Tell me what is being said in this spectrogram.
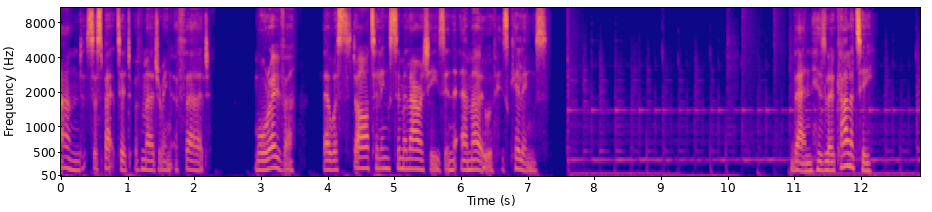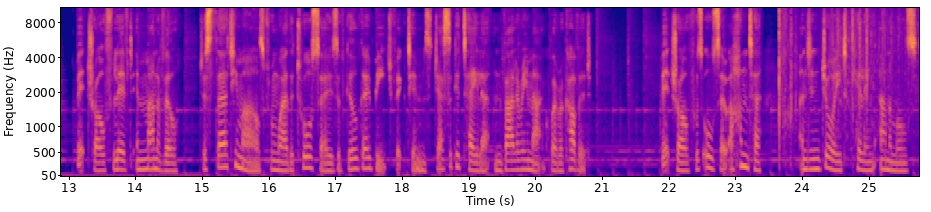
and suspected of murdering a third. Moreover, there were startling similarities in the MO of his killings. Then his locality. Bittrolff lived in Manorville, just 30 miles from where the torsos of Gilgo Beach victims Jessica Taylor and Valerie Mack were recovered. Bittrolff was also a hunter and enjoyed killing animals.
